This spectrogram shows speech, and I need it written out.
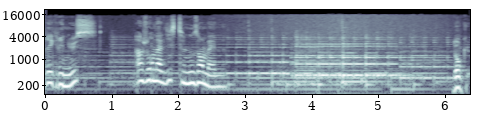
Peregrinus, un journaliste nous emmène. Donc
